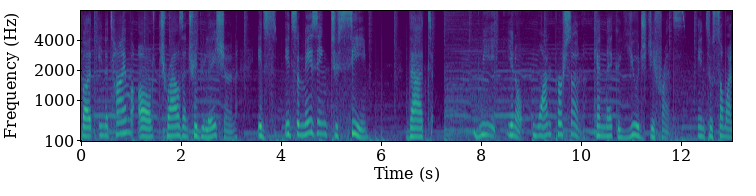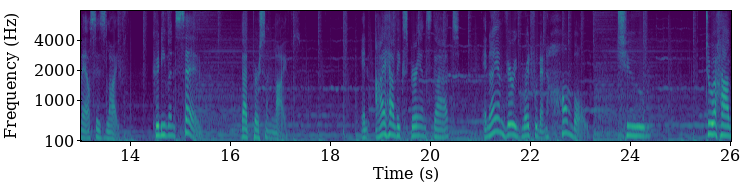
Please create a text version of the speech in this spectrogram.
But in a time of trials and tribulation it's it's amazing to see that we you know one person can make a huge difference into someone else's life could even save that person's life and i have experienced that and I am very grateful and humble to to have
